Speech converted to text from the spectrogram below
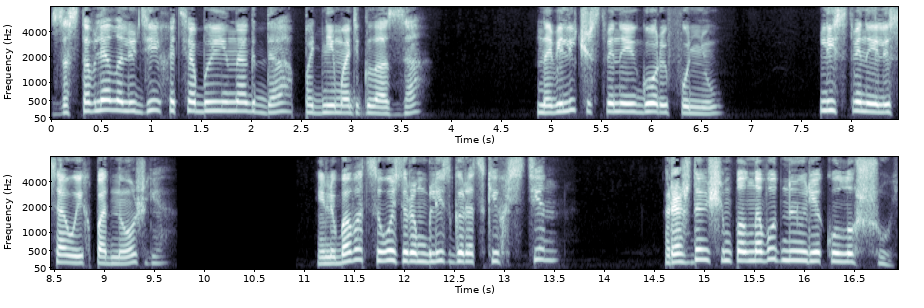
заставляла людей хотя бы иногда поднимать глаза на величественные горы Фуню, лиственные леса у их подножья, и любоваться озером близ городских стен, рождающим полноводную реку Лошуй.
